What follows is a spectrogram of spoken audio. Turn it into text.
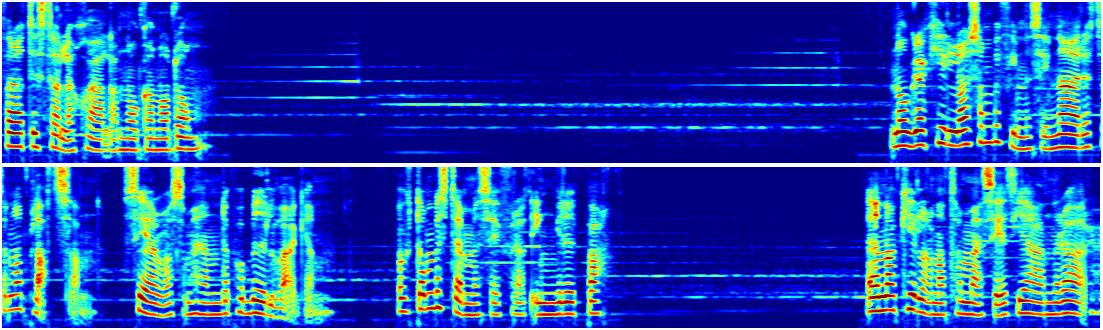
för att istället stjäla någon av dem. Några killar som befinner sig i närheten av platsen ser vad som händer på bilvägen och de bestämmer sig för att ingripa. En av killarna tar med sig ett järnrör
